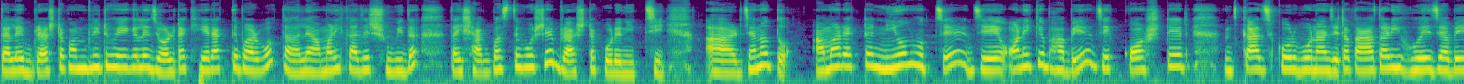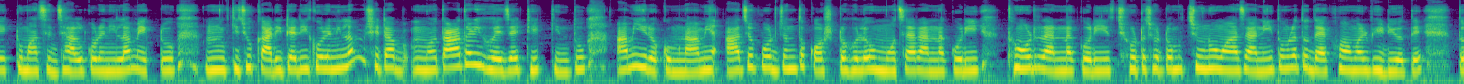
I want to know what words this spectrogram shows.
তাহলে ব্রাশটা কমপ্লিট হয়ে গেলে জলটা খেয়ে রাখতে পারব, তাহলে আমারই কাজের সুবিধা, তাই শাক বাছতে বসে ব্রাশটা করে নিচ্ছি। আর জানো তো আমার একটা নিয়ম হচ্ছে যে অনেকে ভাবে যে কষ্টের কাজ করব না, যেটা তাড়াতাড়ি হয়ে যাবে, একটু মাছের ঝাল করে নিলাম, একটু কিছু কারি টারি করে নিলাম, সেটা তাড়াতাড়ি হয়ে যায় ঠিক, কিন্তু আমি এরকম না। আমি আজও পর্যন্ত কষ্ট হলেও মোচা রান্না করি থোঁড় রান্না করি, ছোট ছোট চুনো মাছ আনি। তোমরা তো দেখো আমার ভিডিওতে, তো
